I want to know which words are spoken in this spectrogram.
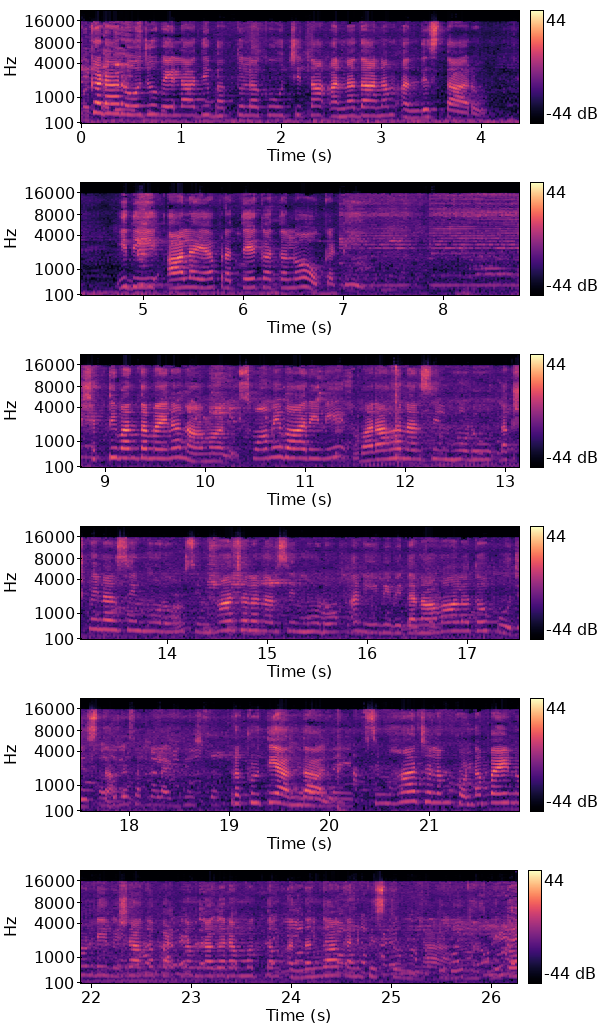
ఇక్కడ రోజు వేలాది భక్తులకు ఉచిత అన్నదానం అందిస్తారు. ఇది ఆలయ ప్రత్యేకతలో ఒకటి. శక్తివంతమైన నామాలు. స్వామివారిని వరాహ నరసింహుడు లక్ష్మీ నరసింహుడు సింహాచల నరసింహుడు అని వివిధ నామాలతో పూజిస్తారు. ప్రకృతి అందాలు. సింహాచలం కొండపై నుండి విశాఖపట్నం నగరం మొత్తం అందంగా కనిపిస్తుంది. ఇది భక్తితో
